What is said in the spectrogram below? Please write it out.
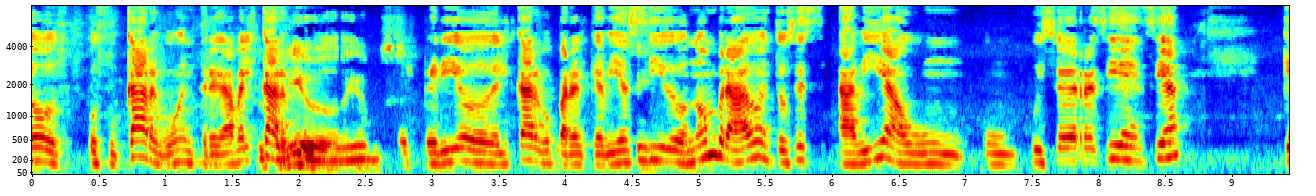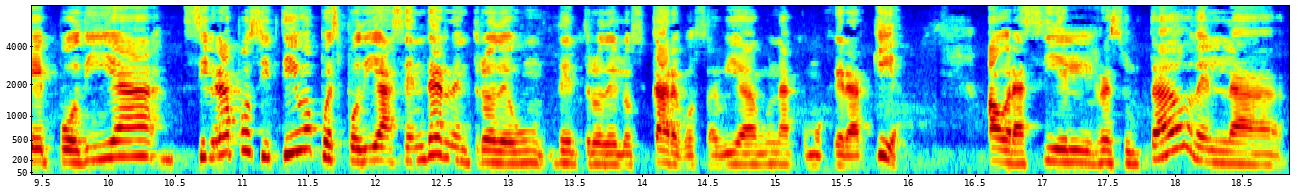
o, su cargo, entregaba el cargo, el periodo del cargo para el que había sido nombrado, entonces había un, juicio de residencia que podía, si era positivo, pues podía ascender dentro de, un, dentro de los cargos, había una como jerarquía. Ahora, si el resultado de la,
